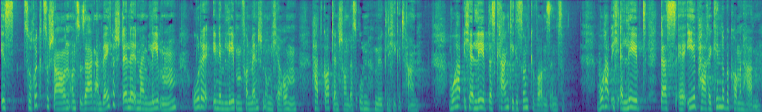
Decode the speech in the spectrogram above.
ist zurückzuschauen und zu sagen, an welcher Stelle in meinem Leben oder in dem Leben von Menschen um mich herum hat Gott denn schon das Unmögliche getan? Wo habe ich erlebt, dass Kranke gesund geworden sind? Wo habe ich erlebt, dass äh, Ehepaare Kinder bekommen haben?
